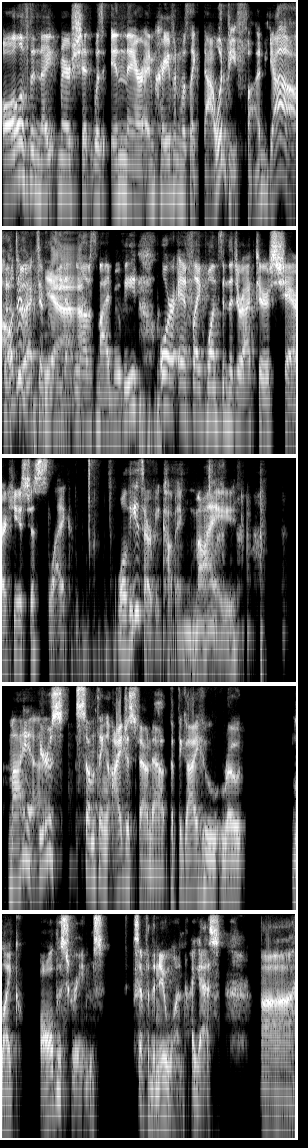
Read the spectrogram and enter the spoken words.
all of the nightmare shit was in there and Craven was like, that would be fun. Yeah, I'll direct a movie Yeah. that loves my movie. Or if like once in the director's share, he's just like, well, these are becoming my my uh, Here's something I just found out that the guy who wrote like all the screams, except for the new one, I guess, uh,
